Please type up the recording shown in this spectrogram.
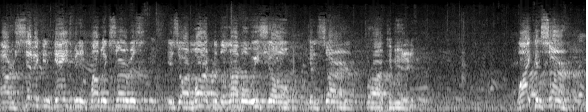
Our civic engagement in public service is our mark of the level we show concern for our community. Why concern?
